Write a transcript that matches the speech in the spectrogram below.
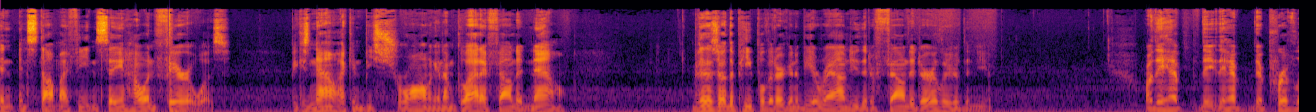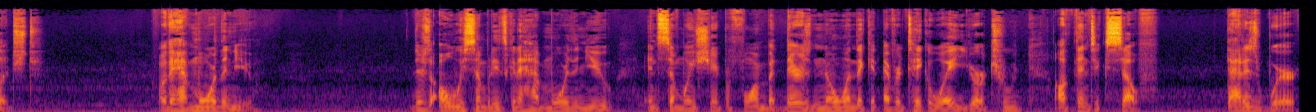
and, and stomp my feet and say how unfair it was. Because now I can be strong and I'm glad I found it now. But there's other people that are going to be around you that have found it earlier than you. Or they have they, they have they're privileged. Or they have more than you. There's always somebody that's going to have more than you in some way, shape, or form, but there is no one that can ever take away your true, authentic self. That is where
